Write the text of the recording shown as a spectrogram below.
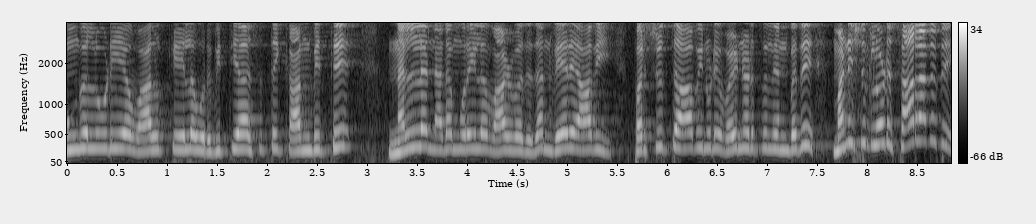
உங்களுடைய வாழ்க்கையில் ஒரு வித்தியாசத்தை காண்பித்து நல்ல நடைமுறையில் வாழ்வது தான் வேறு ஆவி. பரிசுத்த ஆவியினுடைய வழிநடத்துதல் என்பது மனுஷர்களோடு சாராதது.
